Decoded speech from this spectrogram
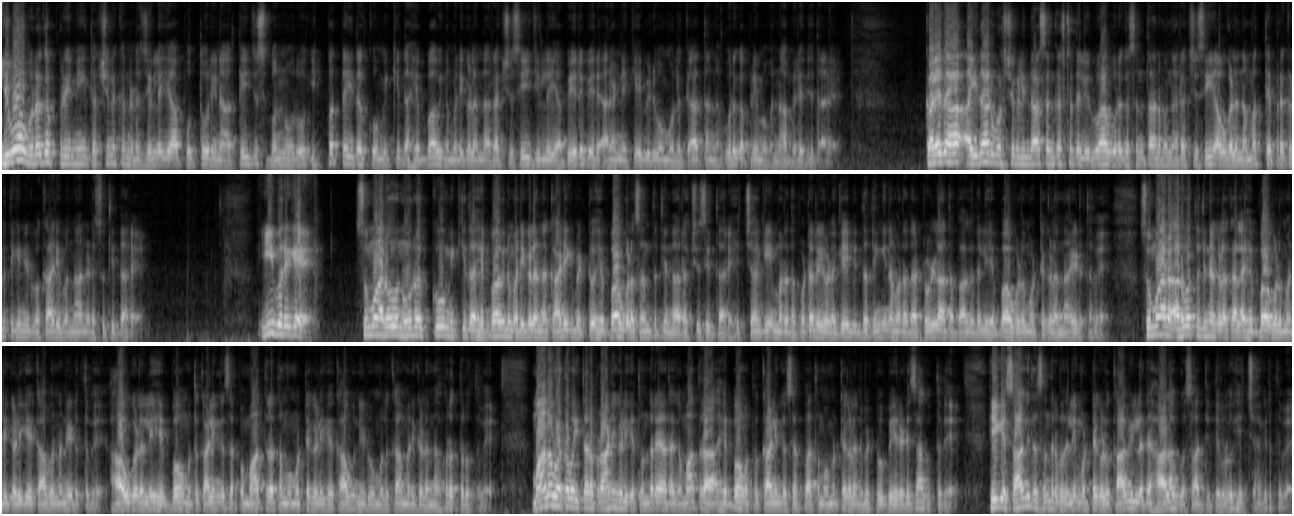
ಯುವ ಉರಗ ಪ್ರೇಮಿ ದಕ್ಷಿಣ ಕನ್ನಡ ಜಿಲ್ಲೆಯ ಪುತ್ತೂರಿನ ತೇಜಸ್ ಬನ್ನೂರು ಇಪ್ಪತ್ತೈದಕ್ಕೂ ಮಿಕ್ಕಿದ ಹೆಬ್ಬಾವಿನ ಮರಿಗಳನ್ನು ರಕ್ಷಿಸಿ ಜಿಲ್ಲೆಯ ಬೇರೆ ಬೇರೆ ಅರಣ್ಯಕ್ಕೆ ಬಿಡುವ ಮೂಲಕ ತನ್ನ ಉರಗ ಪ್ರೇಮವನ್ನು ಬೆರೆದಿದ್ದಾರೆ. ಕಳೆದ ಐದಾರು ವರ್ಷಗಳಿಂದ ಸಂಕಷ್ಟದಲ್ಲಿರುವ ಉರಗ ಸಂತಾನವನ್ನು ರಕ್ಷಿಸಿ ಅವುಗಳನ್ನು ಮತ್ತೆ ಪ್ರಕೃತಿಗೆ ನೀಡುವ ಕಾರ್ಯವನ್ನು ನಡೆಸುತ್ತಿದ್ದಾರೆ. ಈವರೆಗೆ ಸುಮಾರು ನೂರಕ್ಕೂ ಮಿಕ್ಕಿದ ಹೆಬ್ಬಾವಿನ ಮರಿಗಳನ್ನು ಕಾಡಿಗೆ ಬಿಟ್ಟು ಹೆಬ್ಬಾವುಗಳ ಸಂತತಿಯನ್ನು ರಕ್ಷಿಸಿದ್ದಾರೆ. ಹೆಚ್ಚಾಗಿ ಮರದ ಪೊಟರೆಯೊಳಗೆ ಬಿದ್ದ ತೆಂಗಿನ ಮರದ ಟೊಳ್ಳಾದ ಭಾಗದಲ್ಲಿ ಹೆಬ್ಬಾವುಗಳು ಮೊಟ್ಟೆಗಳನ್ನು ಇಡುತ್ತವೆ. ಸುಮಾರು ಅರವತ್ತು ದಿನಗಳ ಕಾಲ ಹೆಬ್ಬಾವುಗಳು ಮರಿಗಳಿಗೆ ಕಾವನ್ನು ನೀಡುತ್ತವೆ. ಹಾವುಗಳಲ್ಲಿ ಹೆಬ್ಬಾವು ಮತ್ತು ಕಾಳಿಂಗ ಸರ್ಪ ಮಾತ್ರ ತಮ್ಮ ಮೊಟ್ಟೆಗಳಿಗೆ ಕಾವು ನೀಡುವ ಮೂಲಕ ಮರಿಗಳನ್ನು ಹೊರತರುತ್ತವೆ. ಮಾನವ ಅಥವಾ ಇತರ ಪ್ರಾಣಿಗಳಿಗೆ ತೊಂದರೆಯಾದಾಗ ಮಾತ್ರ ಹೆಬ್ಬ ಮತ್ತು ಕಾಳಿಂಗ ಸರ್ಪ ತಮ್ಮ ಮೊಟ್ಟೆಗಳನ್ನು ಬಿಟ್ಟು ಬೇರೆಡೆ ಸಾಗುತ್ತದೆ. ಹೀಗೆ ಸಾಗಿದ ಸಂದರ್ಭದಲ್ಲಿ ಮೊಟ್ಟೆಗಳು ಕಾವಿಲ್ಲದೆ ಹಾಳಾಗುವ ಸಾಧ್ಯತೆಗಳು ಹೆಚ್ಚಾಗಿರುತ್ತವೆ.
